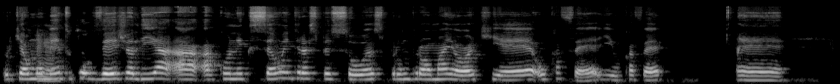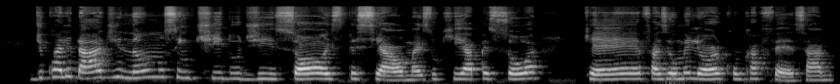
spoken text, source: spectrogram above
Porque é o é. momento que eu vejo ali a, a, conexão entre as pessoas para um prol maior, que é o café, e o café é, de qualidade, não no sentido de só especial, mas o que a pessoa quer fazer o melhor com o café, sabe?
